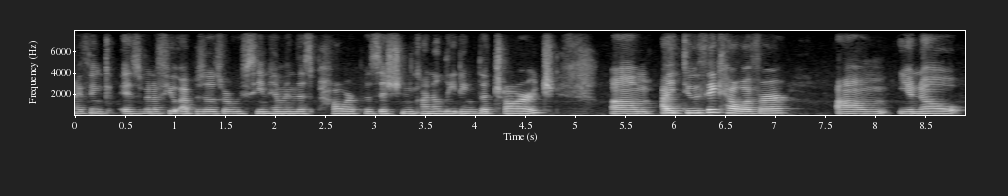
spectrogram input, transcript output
I think it's been a few episodes where we've seen him in this power position, kind of leading the charge. Um, I do think, however, um, you know,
